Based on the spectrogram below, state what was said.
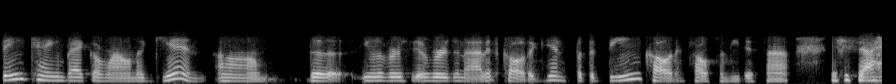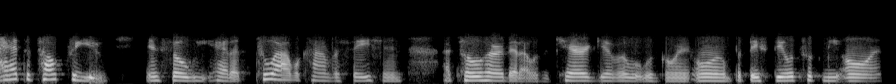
thing came back around again. Um the University of Virgin Islands called again, but the dean called and talked to me this time. And she said, I had to talk to you. And so we had a two hour conversation. I told her that I was a caregiver, what was going on, but they still took me on.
